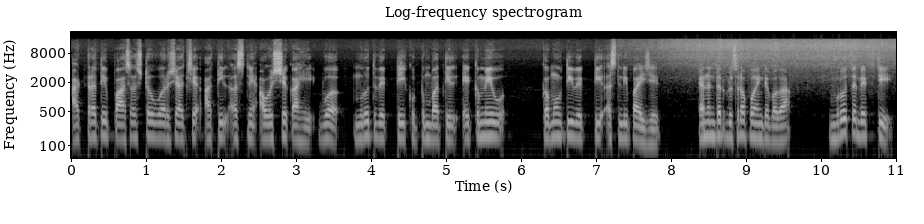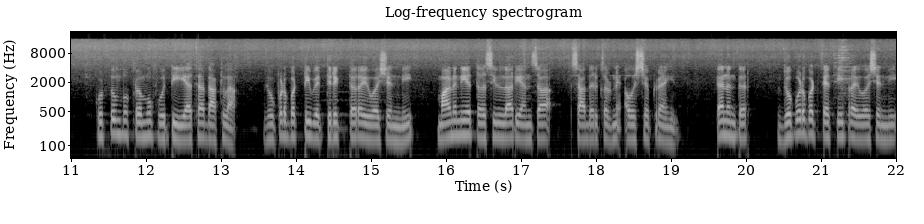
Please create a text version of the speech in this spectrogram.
अठरा ते पासष्ट वर्षाचे आतील असणे आवश्यक आहे व मृत व्यक्ती कुटुंबातील एकमेव कमवती व्यक्ती असली पाहिजे. त्यानंतर दुसरा पॉईंट आहे बघा. मृत व्यक्ती कुटुंब प्रमुख होती याचा दाखला. झोपडपट्टी व्यतिरिक्त रहिवाशांनी माननीय तहसीलदार यांचा सादर करणे आवश्यक राहील. त्यानंतर झोपडपट्ट्यातील रहिवाशांनी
